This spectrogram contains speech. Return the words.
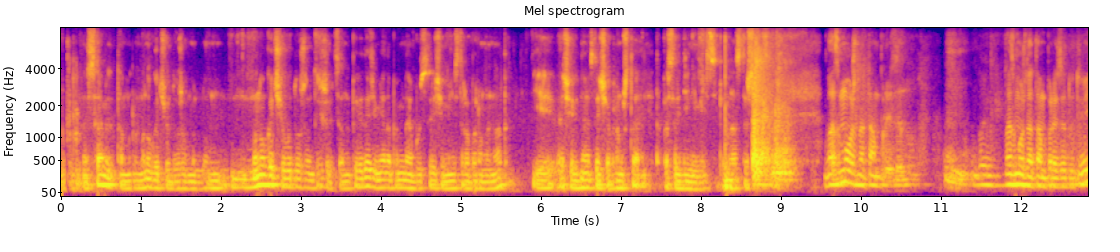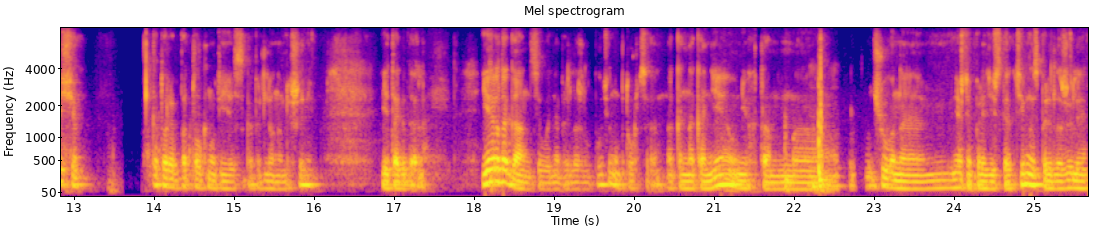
крупный саммит, там много чего должен много чего должен решиться. Но перед этим, я напоминаю, будет встреча министра обороны НАТО и очередная встреча в Рамштайне. Это посредине месяца, 15-16. Возможно, там произойдут, возможно, там произойдут вещи, которые подтолкнут ЕС к определенным решениям и так далее. И Эрдоган сегодня предложил Путину, Турция на, на коне, у них там э, учуваная внешнеполитическая активность, предложили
